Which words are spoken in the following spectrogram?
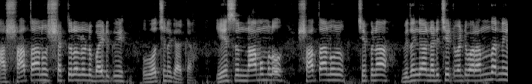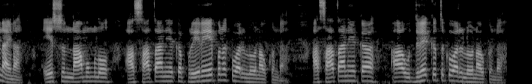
ఆ శాతాను శక్తుల నుండి బయటకు వచ్చిన కాక ఏసు నామంలో శాతాను చెప్పిన విధంగా నడిచేటువంటి వారందరినీ నాయన ఏసు ఆ శాతాని యొక్క ప్రేరేపణకు వారు లోనవ్వకుండా ఆ శాతాని యొక్క ఆ ఉద్రేకతకు వారు లోనవ్వకుండా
